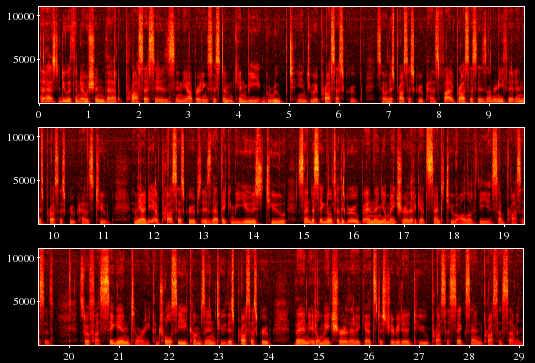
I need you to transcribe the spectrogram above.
That has to do with the notion that processes in the operating system can be grouped into a process group. So this process group has five processes underneath it, and this process group has two. And the idea of process groups is that they can be used to send a signal to the group, and then you'll make sure that it gets sent to all of the subprocesses. So if a SIGINT or a control C comes into this process group, then it'll make sure that it gets distributed to process 6 and process 7.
